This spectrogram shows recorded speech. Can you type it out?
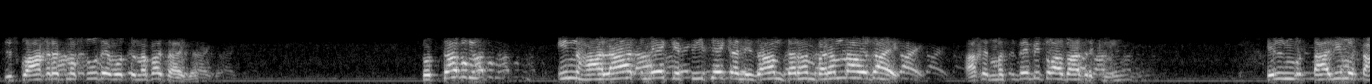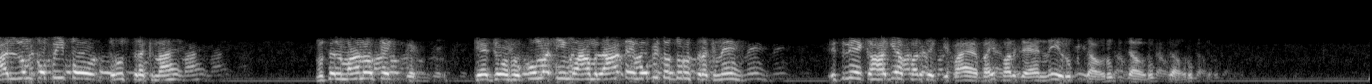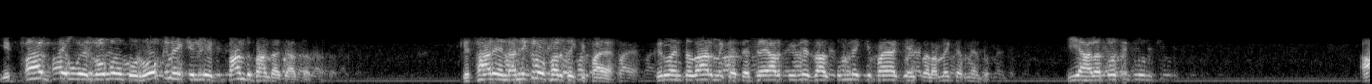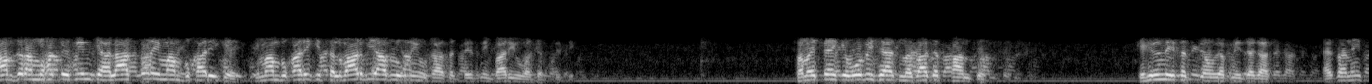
جس کو آخرت مقصود ہے، وہ تو نفع چاہے گا۔ تو تب ان حالات میں کہ پیچھے کا نظام درہم برہم نہ ہو جائے۔ آخر مسجدیں بھی تو آباد رکھنی علم، تعلیم و تعلم کو بھی تو درست رکھنا ہے۔ مسلمانوں کے جو حکومتی معاملات ہیں وہ بھی تو درست رکھنے اس لیے کہا گیا فرض کفایا بھائی فرض ہے، نہیں، رک جاؤ رک جاؤ رک جاؤ رک جاؤ۔ یہ بھاگتے ہوئے لوگوں کو روکنے کے لیے بند باندھا جاتا تھا کہ سارے نہ نکلو فرض کفایا پھر وہ انتظار میں کہتے تھے، یار، پچھلے سال تم نے کفایا کہ سال ہمیں کرنے دو۔ یہ حالت ہوتی تھی ان کی۔ آپ ذرا محدثین کے حالات پڑھیں امام بخاری کے۔ امام بخاری کی تلوار بھی آپ لوگ نہیں اٹھا سکتے، اتنی باری ہوا کرتی تھی۔ سمجھتے ہیں کہ وہ بھی شاید نزاکت خان تھے۔ کہ ہل نہیں سکتے ہوں گے اپنی جگہ سے۔ ایسا نہیں۔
